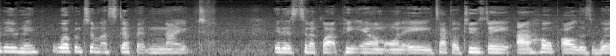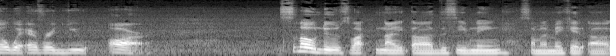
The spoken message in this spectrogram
Good evening. Welcome to my step at night. It is 10 o'clock p.m. on a Taco Tuesday. I hope all is well wherever you are. Slow news night uh, this evening, so I'm going to make it uh,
